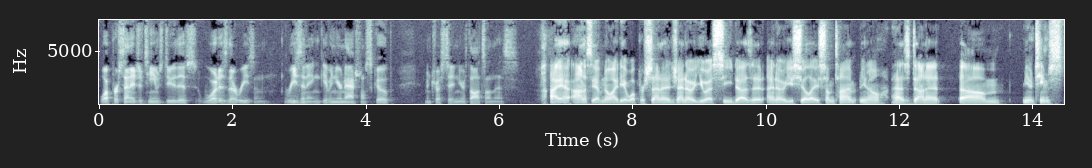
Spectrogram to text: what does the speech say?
What percentage of teams do this? What is their reason? Reasoning, given your national scope. I'm interested in your thoughts on this. I honestly have no idea what percentage. I know USC does it. I know UCLA sometime, you know, has done it. Um, you know, teams.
